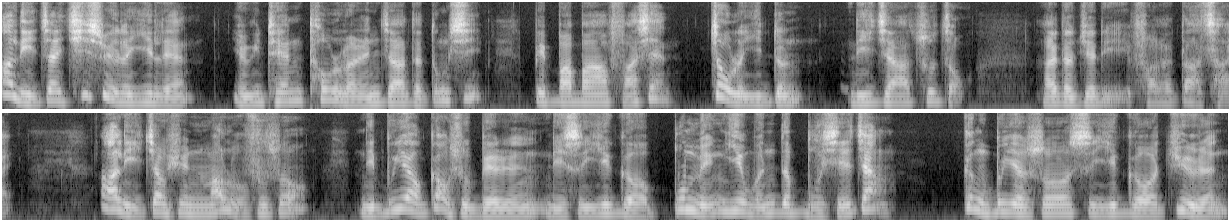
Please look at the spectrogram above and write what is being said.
阿里在七岁的一年，有一天偷了人家的东西，被爸爸发现，揍了一顿，离家出走，来到这里发了大财。阿里教训马鲁夫说：“你不要告诉别人你是一个不明一文的补鞋匠，更不要说是一个巨人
